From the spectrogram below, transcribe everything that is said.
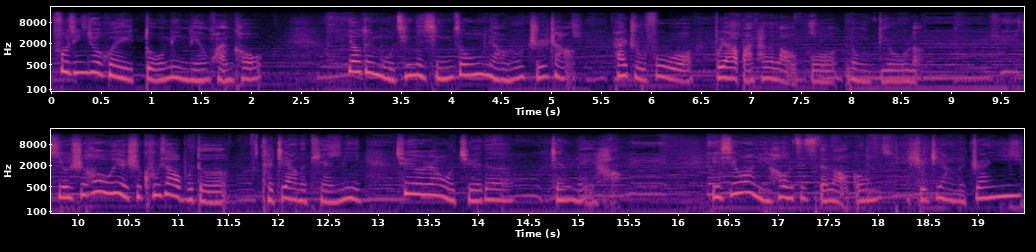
父亲就会夺命连环扣，要对母亲的行踪了如指掌，还嘱咐我不要把他的老婆弄丢了。有时候我也是哭笑不得，可这样的甜蜜却又让我觉得真美好。也希望以后自己的老公是这样的专一，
